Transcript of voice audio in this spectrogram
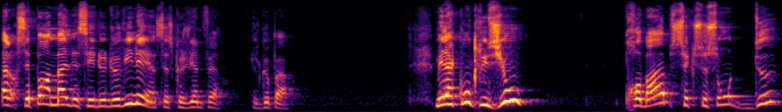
Alors, ce n'est pas un mal d'essayer de deviner, hein, c'est ce que je viens de faire, quelque part. Mais la conclusion probable, c'est que ce sont deux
